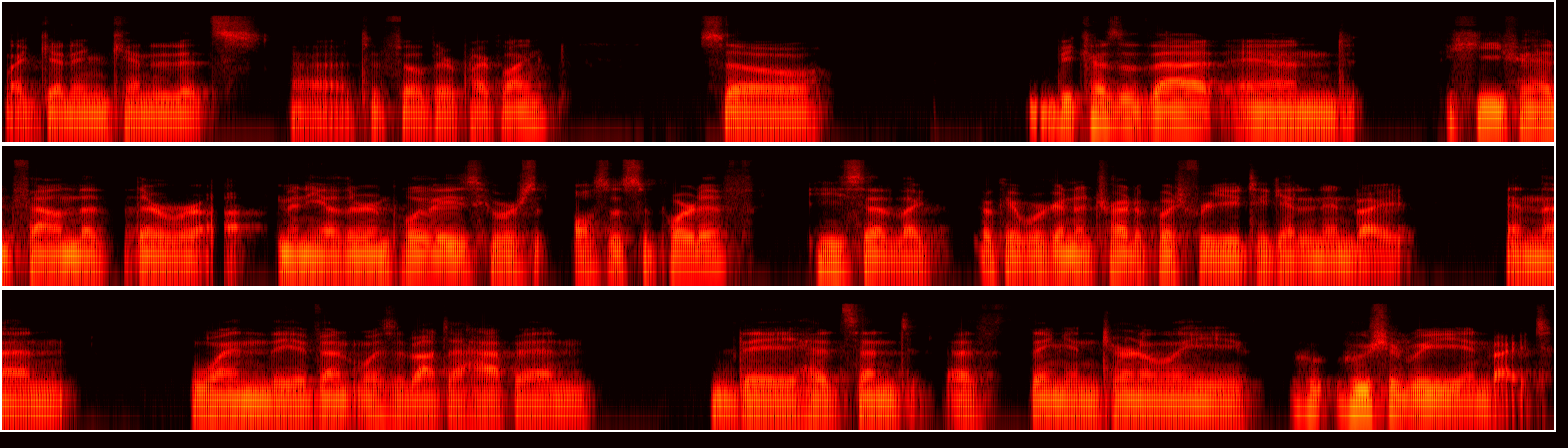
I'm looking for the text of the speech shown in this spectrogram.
like getting candidates uh, to fill their pipeline. So, because of that, and he had found that there were uh, many other employees who were also supportive. He said, like, okay, we're going to try to push for you to get an invite. And then when the event was about to happen, they had sent a thing internally. Who, who should we invite?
